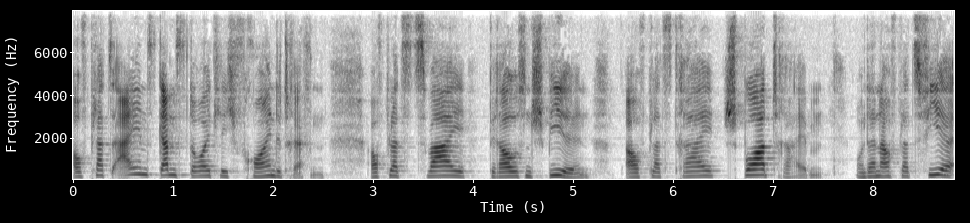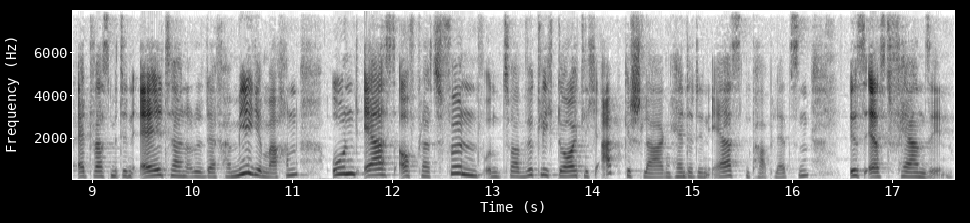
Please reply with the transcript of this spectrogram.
auf Platz 1 ganz deutlich Freunde treffen, auf Platz 2 draußen spielen, auf Platz 3 Sport treiben und dann auf Platz 4 etwas mit den Eltern oder der Familie machen und erst auf Platz 5 und zwar wirklich deutlich abgeschlagen hinter den ersten paar Plätzen ist erst Fernsehen.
